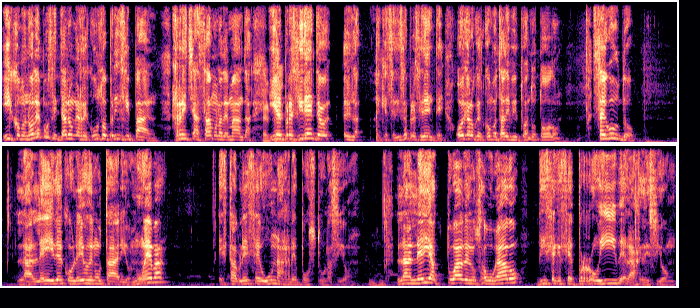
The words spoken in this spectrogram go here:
Y como no depositaron el recurso principal, rechazamos la demanda. Y el presidente, el- ay, que se dice presidente, oiga lo que cómo está desvirtuando todo. Segundo, la ley del colegio de notarios nueva establece una repostulación. La ley actual de los abogados dice que se prohíbe la reelección.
